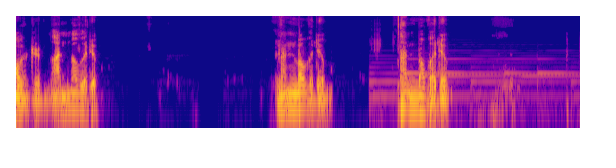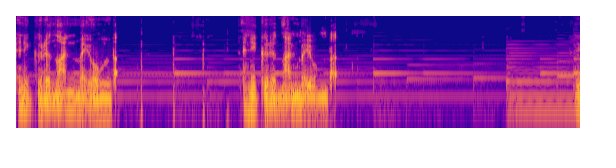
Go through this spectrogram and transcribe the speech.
അവരുടെ നന്മ വരും. നന്മ വരും. നന്മ വരും. എനിക്കൊരു നന്മയുണ്ട്. എനിക്കൊരു നന്മയുണ്ട്. the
